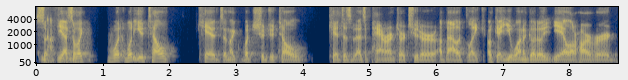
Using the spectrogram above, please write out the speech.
so nothing. yeah so like what what do you tell kids and like what should you tell kids as, as a parent or tutor about like okay you want to go to yale or harvard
